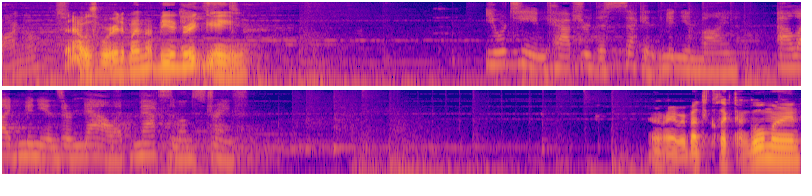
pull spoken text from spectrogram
Why not? And I was worried it might not be a great game. Your team captured the second minion mine. Allied minions are now at maximum strength. Alright, we're about to collect on gold mine.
